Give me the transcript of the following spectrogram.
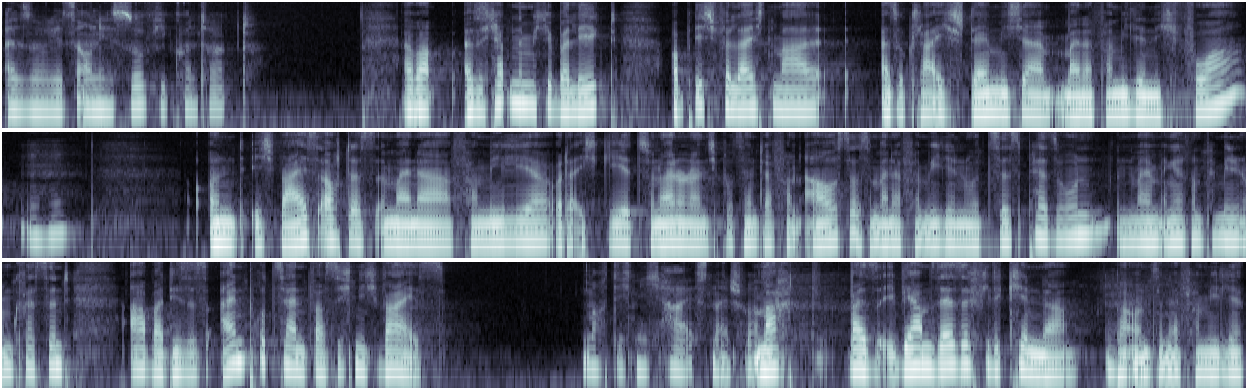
also jetzt auch nicht so viel Kontakt. Aber also ich habe nämlich überlegt, ob ich vielleicht mal, also klar, ich stelle mich ja meiner Familie nicht vor. Und ich weiß auch, dass in meiner Familie, oder ich gehe zu 99 Prozent davon aus, dass in meiner Familie nur CIS-Personen in meinem engeren Familienumkreis sind. Aber dieses 1 Prozent, was ich nicht weiß, Mach dich nicht heiß, nein, Spaß. macht, weil wir haben sehr, sehr viele Kinder bei uns in der Familie.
